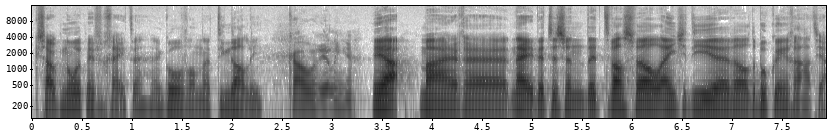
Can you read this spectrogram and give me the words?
Ik zou het nooit meer vergeten. Een goal van uh, Tindalli. koude rillingen. Ja, maar nee, dit, is een, dit was wel eentje die wel de boeken ingaat. Ja,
